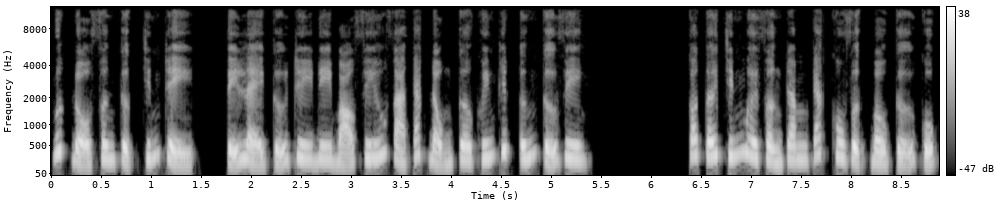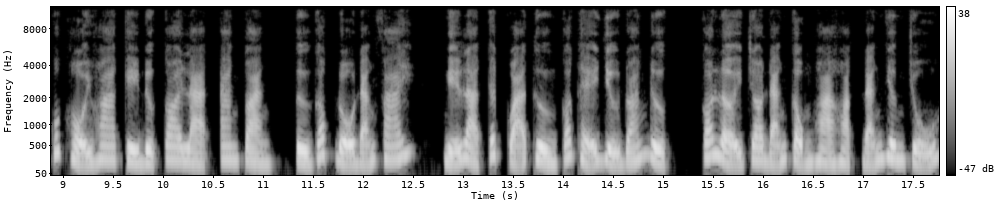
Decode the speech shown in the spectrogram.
mức độ phân cực chính trị, tỷ lệ cử tri đi bỏ phiếu và các động cơ khuyến khích ứng cử viên. Có tới 90% các khu vực bầu cử của Quốc hội Hoa Kỳ được coi là an toàn từ góc độ đảng phái, nghĩa là kết quả thường có thể dự đoán được, có lợi cho đảng Cộng hòa hoặc đảng Dân chủ.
